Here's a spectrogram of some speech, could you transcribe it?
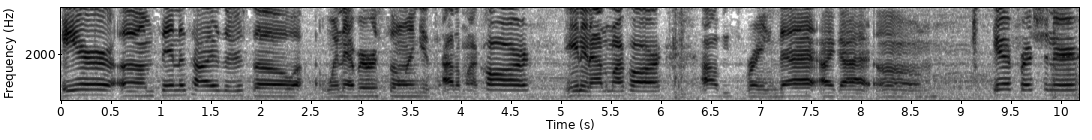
air um, sanitizer so whenever someone gets out of my car in and out of my car I'll be spraying that. I got um, air freshener.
